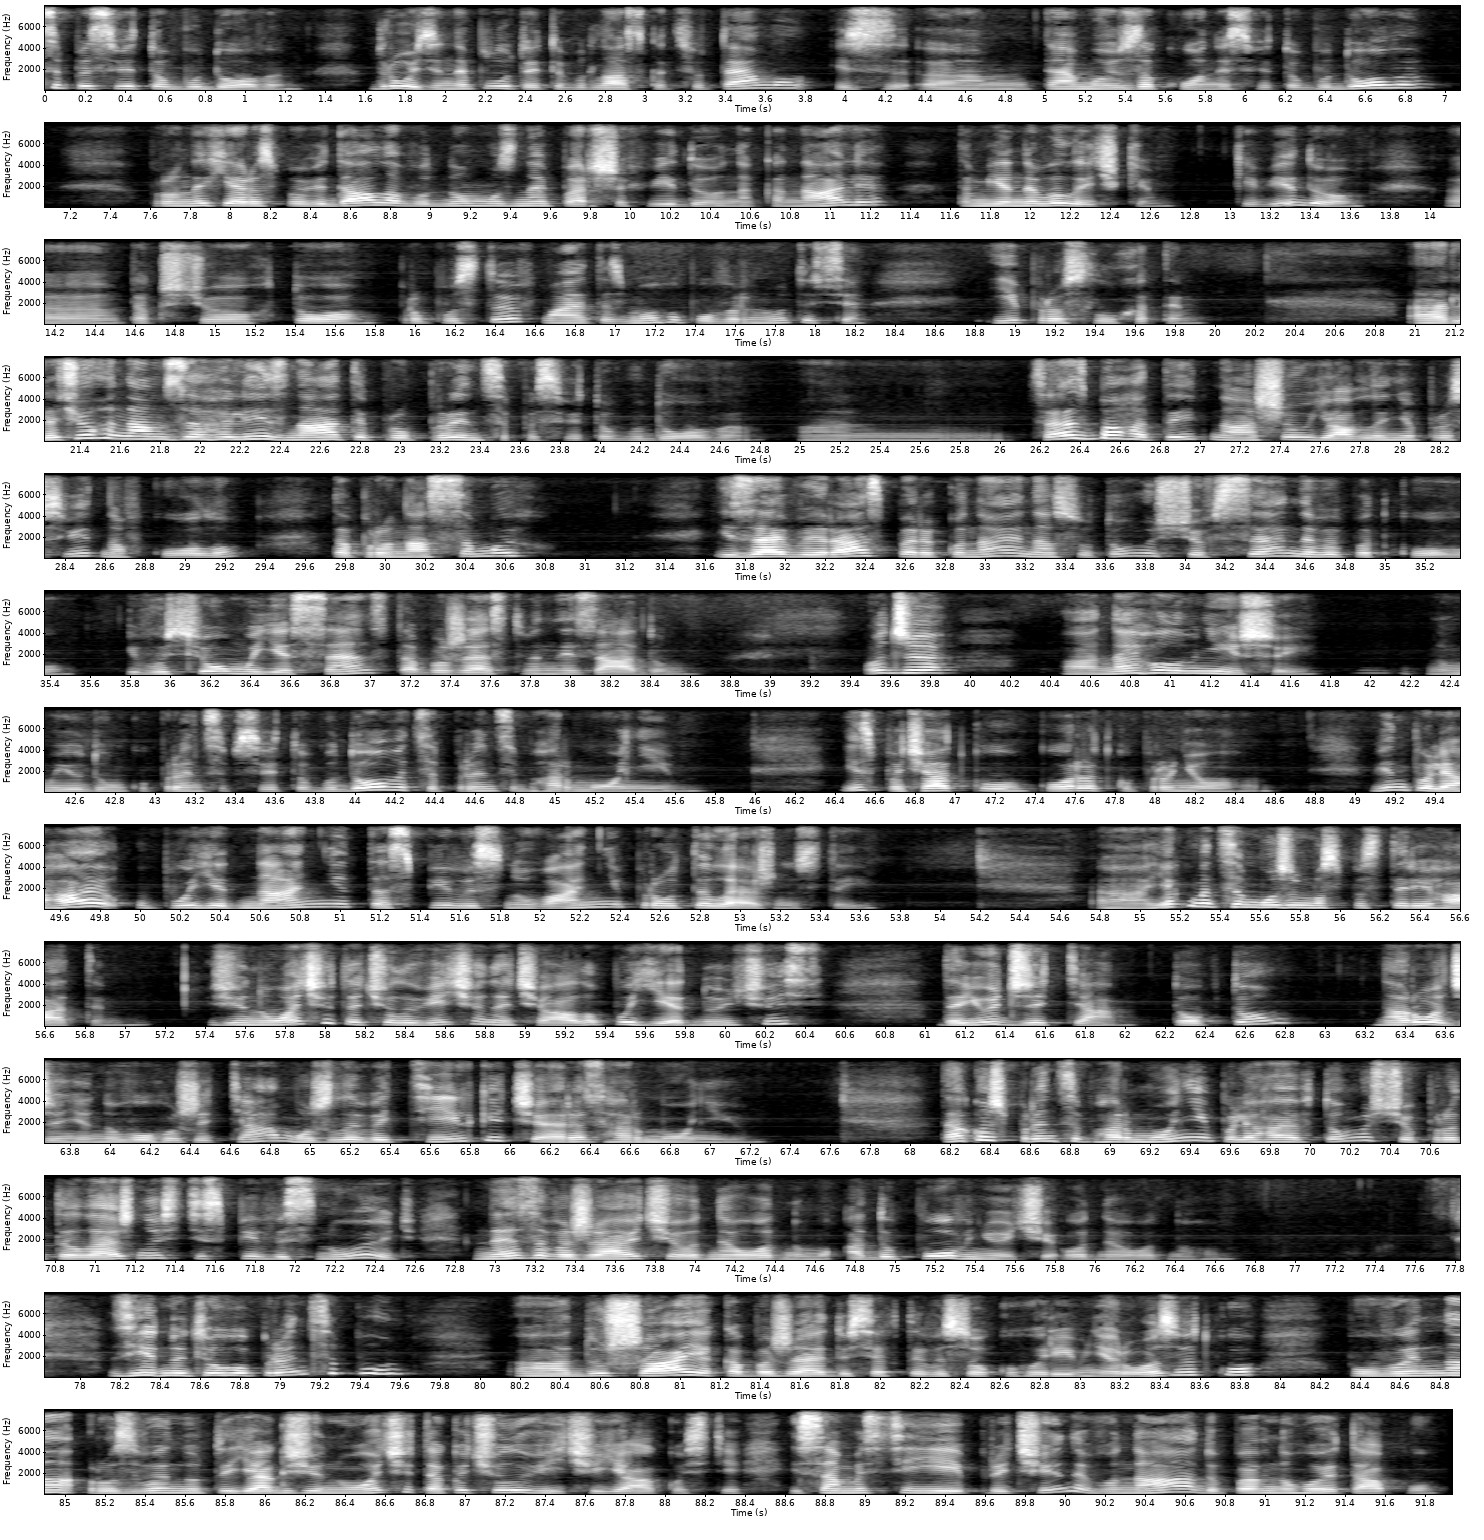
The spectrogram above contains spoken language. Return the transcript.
Принципи світобудови. Друзі, не плутайте, будь ласка, цю тему із ем, темою закони світобудови. Про них я розповідала в одному з найперших відео на каналі. Там є невеличке таке відео. Е, так що, хто пропустив, маєте змогу повернутися і прослухати. А Для чого нам взагалі знати про принципи світобудови? Ем, Це збагатить наше уявлення про світ навколо та про нас самих. І зайвий раз переконає нас у тому, що все не випадково, і в усьому є сенс та божественний задум. Отже, найголовніший, на мою думку, принцип світобудови це принцип гармонії. І спочатку коротко про нього. Він полягає у поєднанні та співіснуванні протилежностей. Як ми це можемо спостерігати? Жіноче та чоловіче начало, поєднуючись, дають життя. Тобто народження нового життя можливе тільки через гармонію. Також принцип гармонії полягає в тому, що протилежності співіснують, не заважаючи одне одному, а доповнюючи одне одного. Згідно цього принципу, душа, яка бажає досягти високого рівня розвитку, повинна розвинути як жіночі, так і чоловічі якості. І саме з цієї причини вона до певного етапу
